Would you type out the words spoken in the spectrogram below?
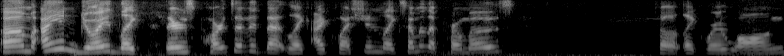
Um, I enjoyed like there's parts of it that like I questioned, like some of the promos felt like were long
